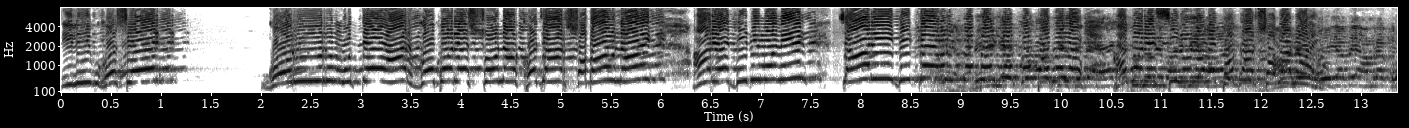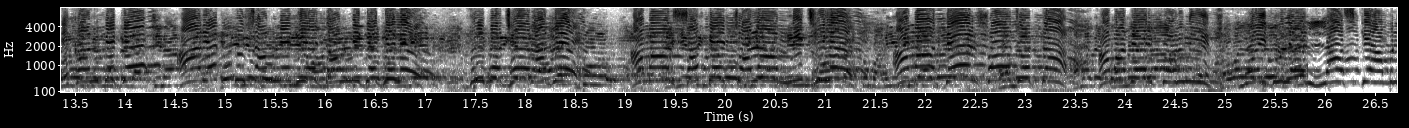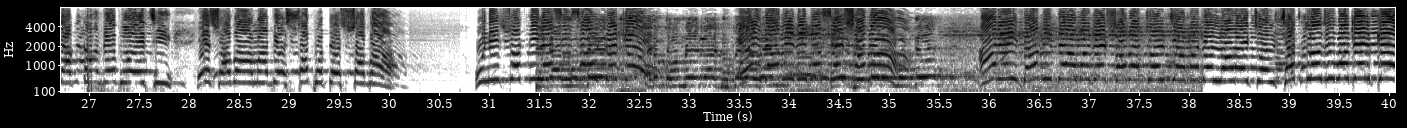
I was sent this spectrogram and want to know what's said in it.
দিলীপ ঘোষের গরুর মুতে আর গোবরের সোনা খোঁজার স্বভাব নয় আর এই দিদিমণির চারিদিকে কথা বলে খবরের শিরোনামে থাকার স্বভাব নয় এখান থেকে আর একটু সামনে দিয়ে ডান দিকে গেলে দুই বছর আগে আমার সাথে চলা মিছিলে আমাদের সহযোদ্ধা আমাদের কর্মী কাঁধে বয়েছি এ সভা আমাদের শপথের সভা উনিশশো তিরাশি সাল থেকে এই দাবি দিবসের সভা আর এই দাবিতে আমাদের সভা চলছে আমাদের লড়াই চলছে ছাত্র যুবদেরকে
